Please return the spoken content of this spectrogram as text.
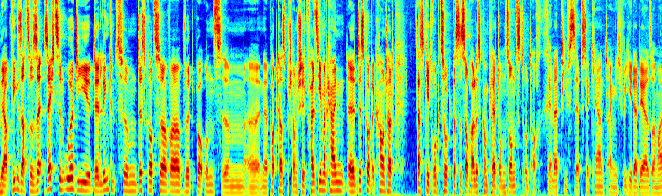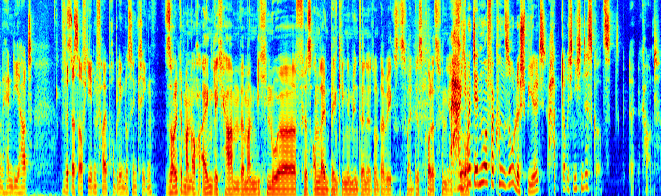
Ja, wie gesagt, so se- 16 Uhr, die, der Link zum Discord-Server wird bei uns ähm, äh, in der Podcast-Beschreibung stehen. Falls jemand keinen äh, Discord-Account hat, das geht ruckzuck. Das ist auch alles komplett umsonst und auch relativ selbsterklärend. Eigentlich wie jeder, der sag mal, ein Handy hat, wird das auf jeden Fall problemlos hinkriegen. Sollte man auch eigentlich haben, wenn man nicht nur fürs Online-Banking im Internet unterwegs ist, weil Discord ist, finde ich. Ah, so. Jemand, der nur auf der Konsole spielt, hat, glaube ich, nicht einen Discord-Account.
